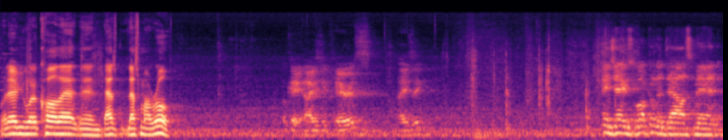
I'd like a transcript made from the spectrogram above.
whatever you want to call that, then that's, that's my role. Okay, Isaac Harris. Isaac? Hey, James, welcome to Dallas, man.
